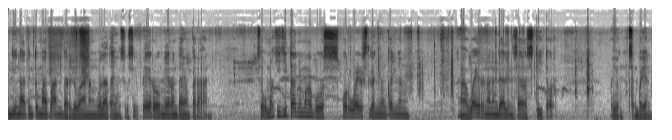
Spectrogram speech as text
hindi natin tumapaandar gawa ng wala tayong susi. Pero meron tayong paraan. So kung makikita nyo mga boss, 4 wires lang yung kanyang ah, wire na nanggaling sa stator. Ayun, saan ba yan?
